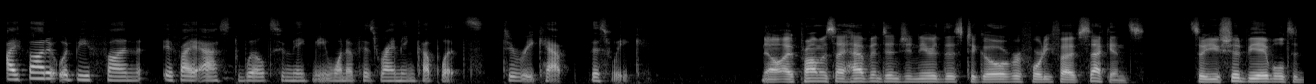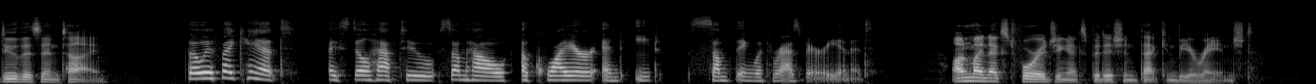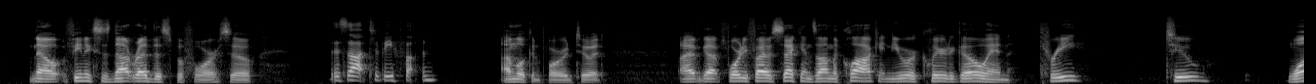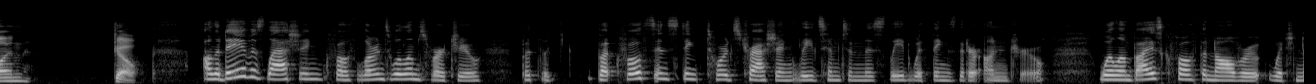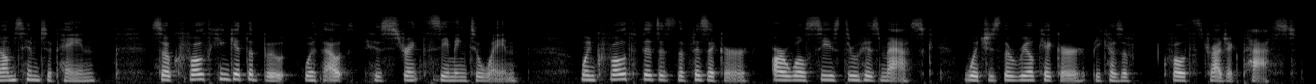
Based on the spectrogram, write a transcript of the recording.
I thought it would be fun if I asked Will to make me one of his rhyming couplets to recap this week. Now, I promise I haven't engineered this to go over 45 seconds, so you should be able to do this in time. Though if I can't, I still have to somehow acquire and eat something with raspberry in it. On my next foraging expedition, that can be arranged. Now, Phoenix has not read this before, so This ought to be fun. I'm looking forward to it. I've got 45 seconds on the clock, and you are clear to go in three, two, one, go. On the day of his lashing, Kvothe learns Willem's virtue, but the but Kvothe's instinct towards trashing leads him to mislead with things that are untrue. Willem buys Kvothe the nahlrout, which numbs him to pain, so Kvothe can get the boot without his strength seeming to wane. When Kvothe visits the physicker, Arwyl sees through his mask, which is the real kicker because of Kvothe's tragic past.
